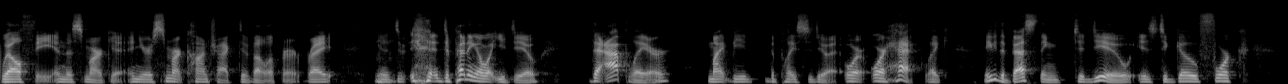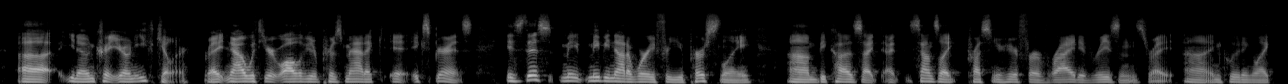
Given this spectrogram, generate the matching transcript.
wealthy in this market and you're a smart contract developer, right? Mm-hmm. know, d- depending on what you do, the app layer might be the place to do it. Or or heck, like maybe the best thing to do is to go fork uh, you know, and create your own ETH killer, right? Now with your all of your Prysmatic experience, is this may, maybe not a worry for you personally? Um, because I, I, it sounds like Preston, you're here for a variety of reasons, right? Uh, including like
